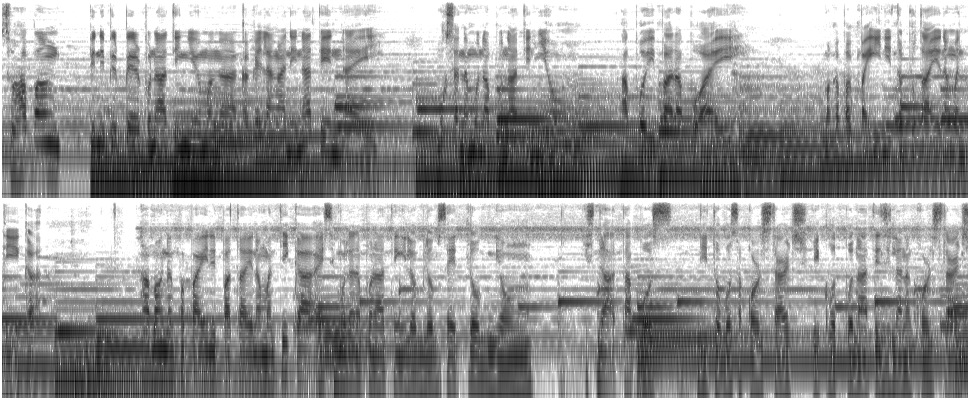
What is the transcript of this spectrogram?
So habang piniprepare po natin yung mga kakailanganin natin ay buksan na muna po natin yung apoy para po ay makapagpainit na po tayo ng mantika. habang nagpapainit pa tayo ng mantika ay simulan na po nating iloblob sa itlog yung isda tapos dito po sa cornstarch. Ikot po natin sila ng cornstarch.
